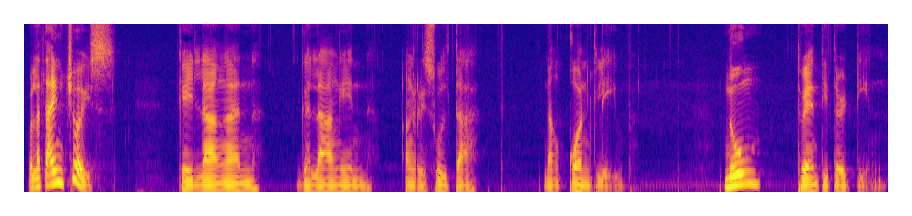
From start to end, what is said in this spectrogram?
wala tayong choice. Kailangan galangin ang resulta ng conclave. Noong 2013,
